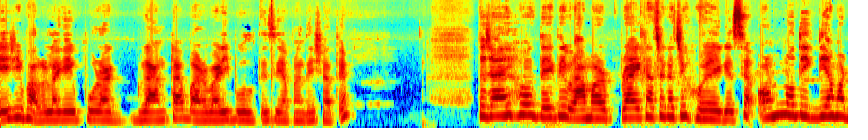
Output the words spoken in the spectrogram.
বেশি ভালো লাগে এই পোড়া গ্রানটা বারবারই বলতেছি আপনাদের সাথে। তো যাই হোক দেখতে আমার প্রায় কাছাকাছি হয়ে গেছে। অন্য দিক দিয়ে আমার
